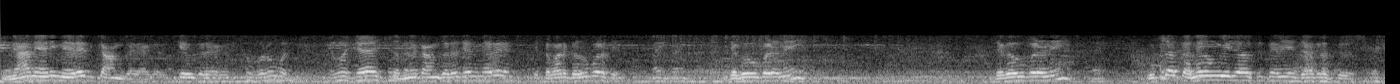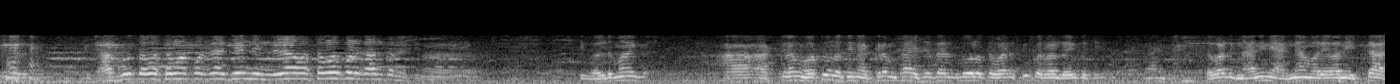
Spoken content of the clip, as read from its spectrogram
જ્ઞાન એની મેરેજ કામ કર્યા કરે. કેવું કર્યા કરે? બરોબર. તમને કામ કરે છે ને મેરેજ કે તમારે કરવું પડશે છે? જગવું પડે નહીં? જગવું પડે નહીં? ઉઠતા તમે ઊંઘી જાવ છો તેને જાગ્રત કરો? જાગૃત અવસ્થામાં પણ કરે છે ને નિરાવસ્થામાં પણ કામ કરે છે. વર્લ્ડમાં આ અક્રમ હોતું નથી ને અક્રમ થાય છે ત્યારે બોલો તમારે શું કરવાનું રહ્યું પછી? તમારે જ્ઞાની ની આજ્ઞામાં રહેવાની ઈચ્છા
